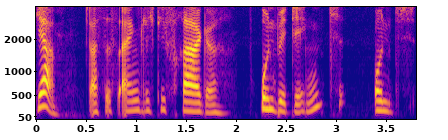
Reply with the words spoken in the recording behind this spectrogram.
ja, das ist eigentlich die Frage. Unbedingt. Und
